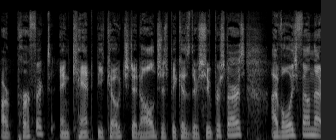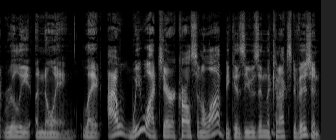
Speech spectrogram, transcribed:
are perfect and can't be coached at all just because they're superstars, I've always found that really annoying. Like I we watched Erik Karlsson a lot because he was in the Canucks division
